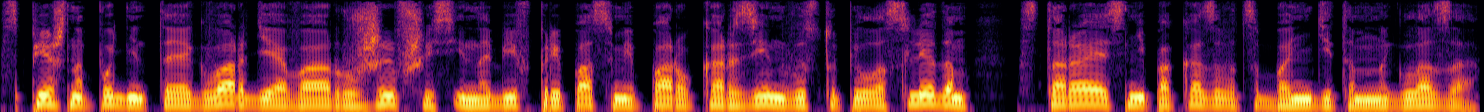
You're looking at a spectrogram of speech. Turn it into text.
Спешно поднятая гвардия, вооружившись и набив припасами пару корзин, выступила следом, стараясь не показываться бандитам на глаза.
